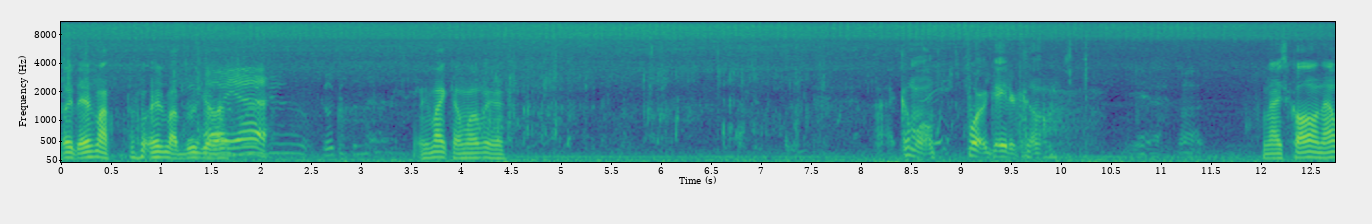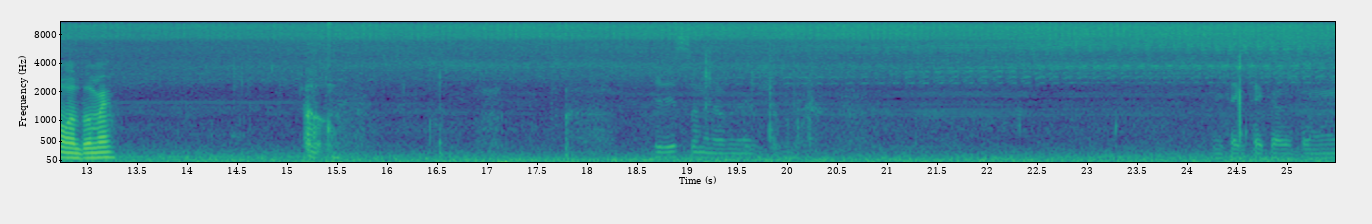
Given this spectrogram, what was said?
Look, there's my there's my bluegill. Oh yeah. He might come over here. Alright, come on, before a gator come. Nice call on that one, Boomer. Oh, It is swimming over there. Let me take a picture of it for me.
